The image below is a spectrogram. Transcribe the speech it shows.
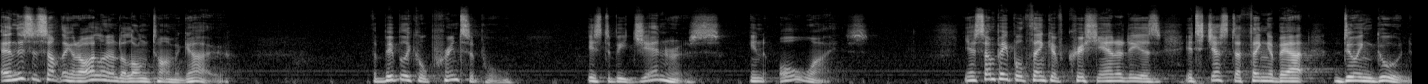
And this is something that I learned a long time ago. The biblical principle is to be generous in all ways. You know, some people think of Christianity as it's just a thing about doing good.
